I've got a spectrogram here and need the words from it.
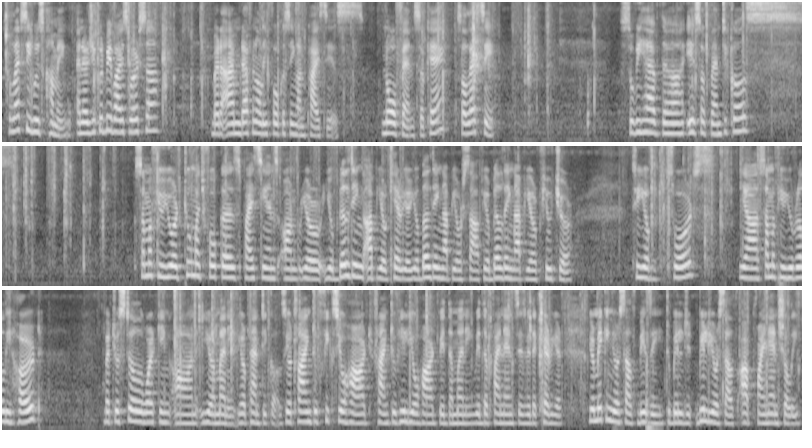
So let's see who is coming. Energy could be vice versa, but I'm definitely focusing on Pisces. No offense, okay? So let's see. So we have the Ace of Pentacles, some of you you are too much focused pisceans on your you're building up your career you're building up yourself you're building up your future. Three of swords. Yeah some of you you really hurt but you're still working on your money your pentacles. You're trying to fix your heart trying to heal your heart with the money with the finances with the career. You're making yourself busy to build build yourself up financially.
